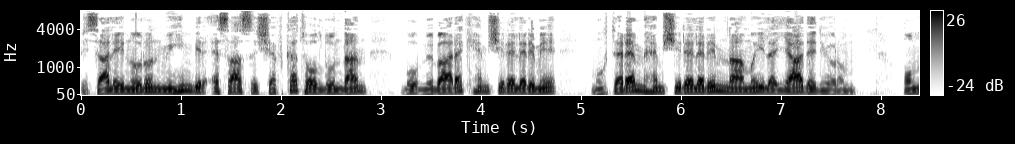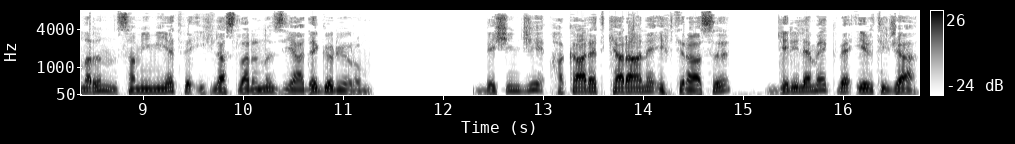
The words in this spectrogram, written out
Risale-i Nur'un mühim bir esası şefkat olduğundan bu mübarek hemşirelerimi muhterem hemşirelerim namıyla yad ediyorum. Onların samimiyet ve ihlaslarını ziyade görüyorum. Beşinci hakaretkârane iftirası gerilemek ve irtica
